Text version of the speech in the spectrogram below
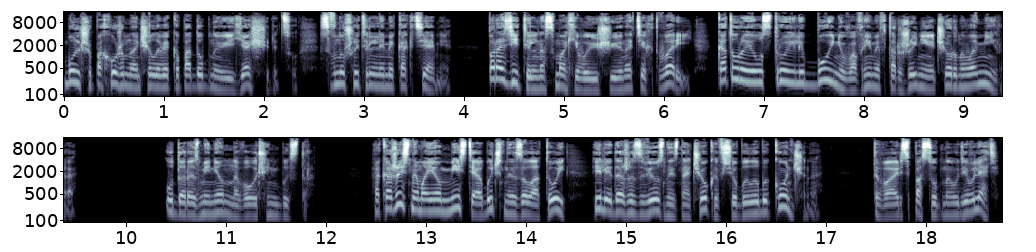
больше похожим на человекоподобную ящерицу с внушительными когтями, поразительно смахивающую на тех тварей, которые устроили бойню во время вторжения Черного мира — Удар измененного очень быстро. Окажись на моем месте обычный золотой или даже звездный значок, и все было бы кончено. Тварь способна удивлять.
